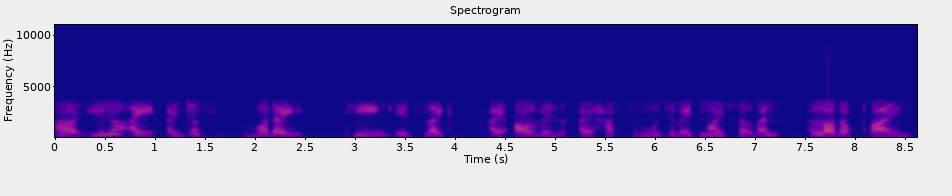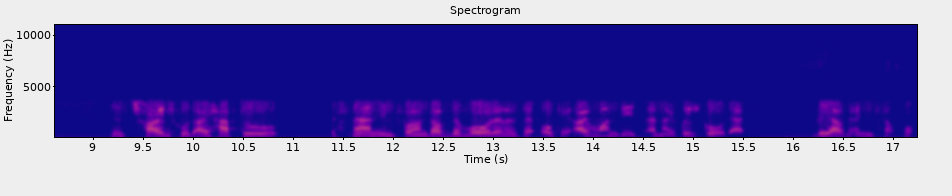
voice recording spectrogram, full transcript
Uh, you know, I, I just what I think is like I always I have to motivate myself, and a lot of time since childhood I have to stand in front of the world and I say, okay, I want this, and I will go that without any support.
